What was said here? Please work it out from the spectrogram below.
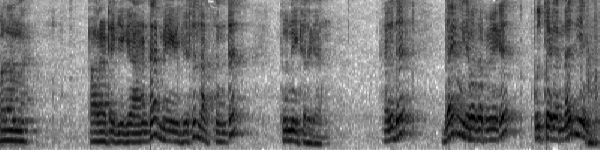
බලන්න පරාට එක ගානට මේ විදිහට ලස්සනට තුනී කරගන්න. හරිද? දැන් ඊට පස්සේ අපි මේක පුච්ච ගන්නයි තියෙන්නේ.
